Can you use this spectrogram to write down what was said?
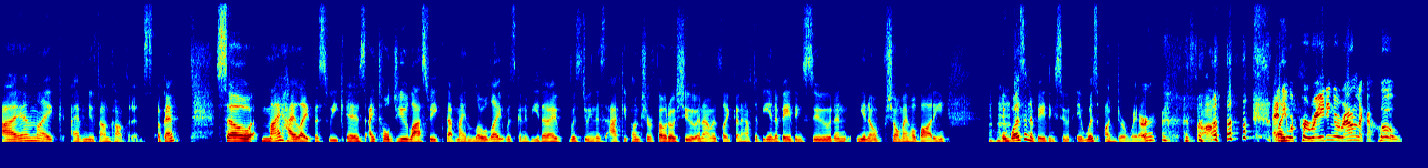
I am like I have newfound confidence. Okay, so my highlight this week is I told you last week that my low light was going to be that I was doing this acupuncture photo shoot, and I was like going to have to be in a bathing suit and you know show my whole body. It Mhm. wasn't a bathing suit; it was underwear. And like, you were parading around like a hoe.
